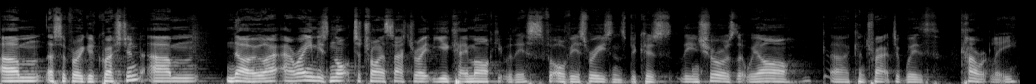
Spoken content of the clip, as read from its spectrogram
Um, that's a very good question. No, our, our, aim is not to try and saturate the UK market with this for obvious reasons, because the insurers that we are uh, contracted with currently,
